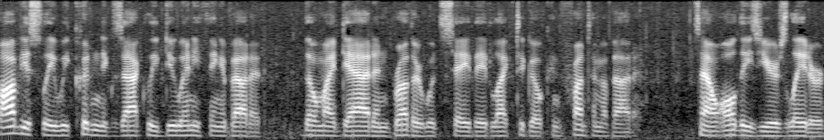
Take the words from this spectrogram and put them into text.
Obviously, we couldn't exactly do anything about it, though my dad and brother would say they'd like to go confront him about it. Now, all these years later,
